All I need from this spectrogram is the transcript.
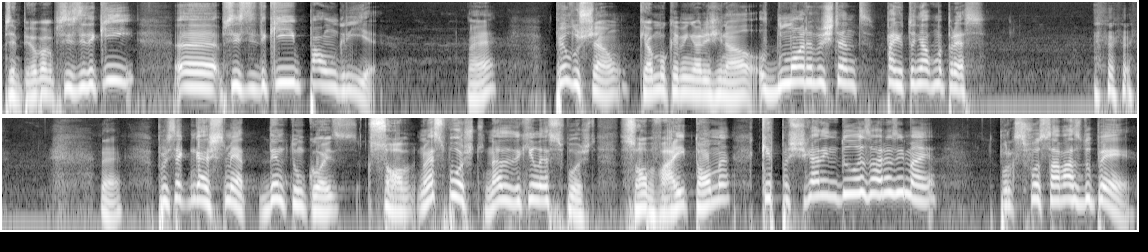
Por exemplo, eu agora preciso ir daqui, ah, preciso ir daqui para a Hungria. Não é? Pelo chão, que é o meu caminho original, demora bastante. Pá, eu tenho alguma pressa. é? Por isso é que um gajo se mete dentro de um coisa que sobe, não é suposto, nada daquilo é suposto. Sobe, vai toma, que é para chegar em duas horas e meia. Porque se fosse à base do pé,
